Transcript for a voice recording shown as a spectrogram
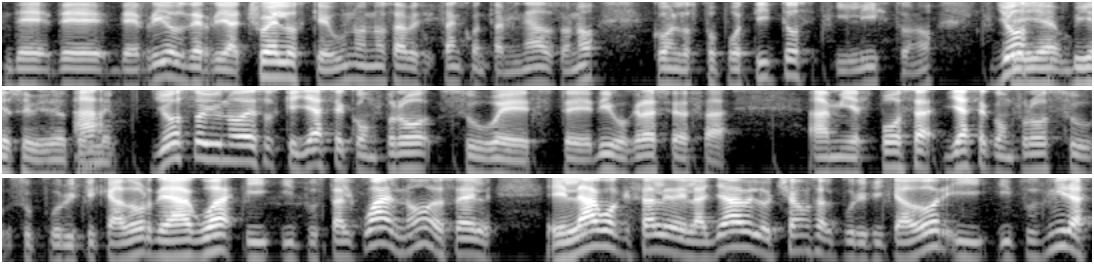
de, de, ríos, de riachuelos, que uno no sabe si están contaminados o no, con los popotitos y listo, ¿no? Yo sí, vi ese video ah, también. yo soy uno de esos que ya se compró su, este, digo, gracias a, a mi esposa, ya se compró su, su purificador de agua y, y, pues tal cual, ¿no? O sea, el, el, agua que sale de la llave lo echamos al purificador y, y, pues mira,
